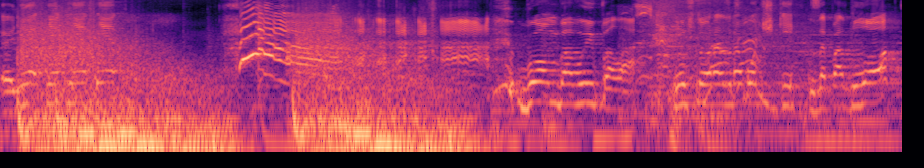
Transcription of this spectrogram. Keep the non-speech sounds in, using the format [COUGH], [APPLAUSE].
Э, нет, нет, нет, нет. Бомба выпала. Ну что, разработчики, западло?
